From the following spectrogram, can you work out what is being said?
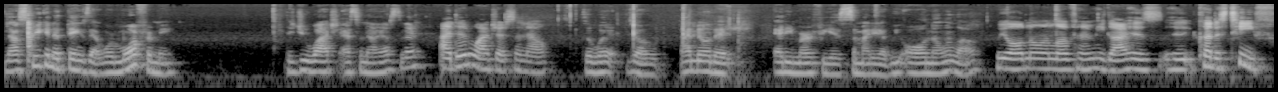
Now, speaking of things that were more for me, did you watch SNL yesterday? I did watch SNL. So what? So I know that Eddie Murphy is somebody that we all know and love. We all know and love him. He got his he cut his teeth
